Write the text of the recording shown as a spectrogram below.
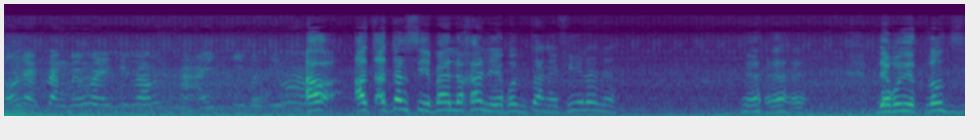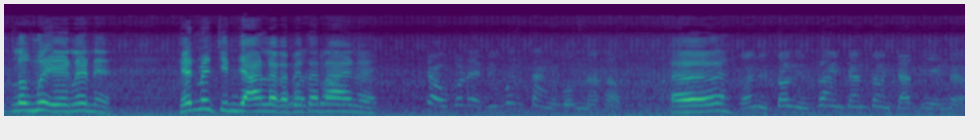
ตอนแรกตั้งใหม่ๆคิดว่ามันหายกี่บาทีว่าๆเอาเอาเอาตั้งสี่ไปแล้วคันเดี๋ยวผมตั้งให้ฟรีเลยเนี่ย เดี๋ยวผมจะลงลงมือเองเลยเนี่ย เห็นมันกินยางแล้วก็เป็นตาหนายเนี่ย เจ้าบ่ได้เป็นคนตั้งให้ผมนะครับ เออ ตอนนี้ตอนนี้สร้างกันต้องจัดเองเด้อ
